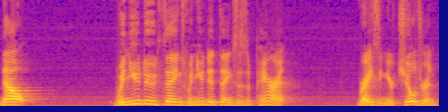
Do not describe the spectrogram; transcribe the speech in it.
Now, when you do things, when you did things as a parent, raising your children,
